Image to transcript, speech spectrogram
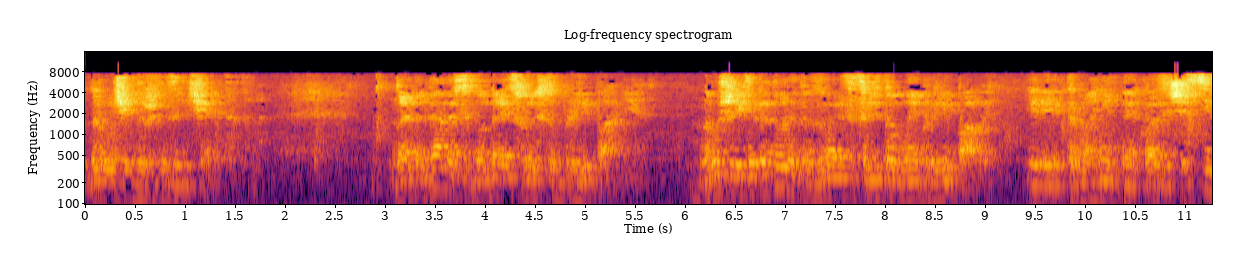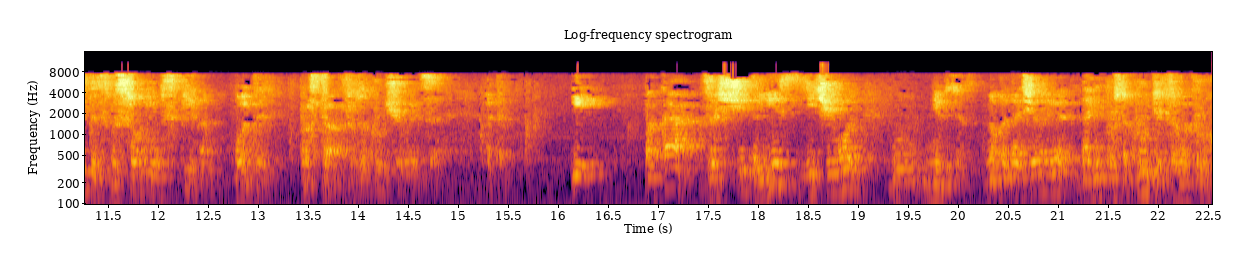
Здоровый человек даже не замечает этого. Но эта гадость обладает свойством прилипания. В научной литературе это называется солитонные прилипалы или электромагнитные квазичастицы с высоким спином. Вот пространство закручивается. И пока защита есть, ничего нельзя. Но когда человек, они просто крутятся вокруг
